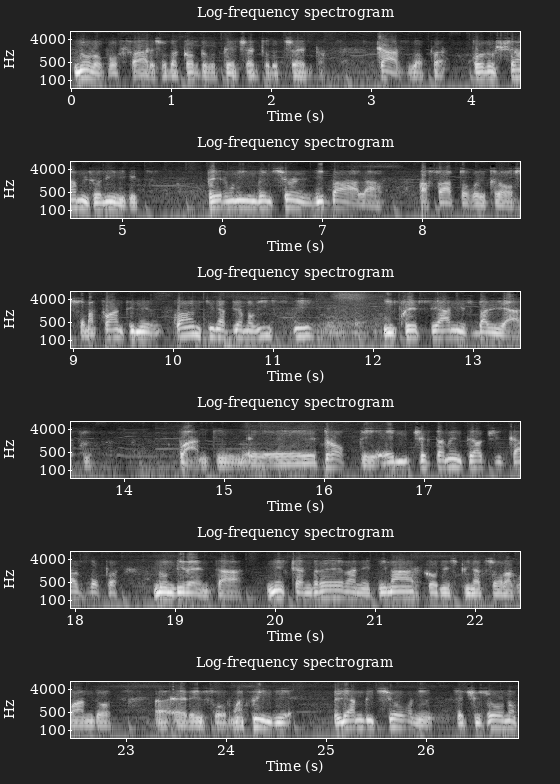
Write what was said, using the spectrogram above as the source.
non lo può fare, sono d'accordo con te al 100%. Kaslop, conosciamo i suoi limiti, per un'invenzione di Bala ha fatto quel cross, ma quanti ne, quanti ne abbiamo visti in questi anni sbagliati? Quanti? Eh, troppi e certamente oggi Kaslop non diventa né Candreva né Di Marco né Spinazzola quando eh, era in forma. Quindi le ambizioni che ci sono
